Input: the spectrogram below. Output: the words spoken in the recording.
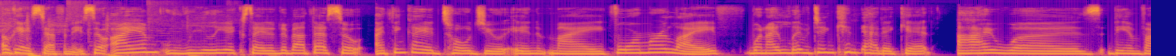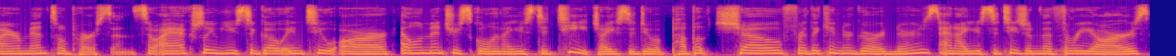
Okay, Stephanie. So I am really excited about that. So I think I had told you in my former life, when I lived in Connecticut, I was the environmental person. So I actually used to go into our elementary school and I used to teach. I used to do a puppet show for the kindergartners and I used to teach them the three R's.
